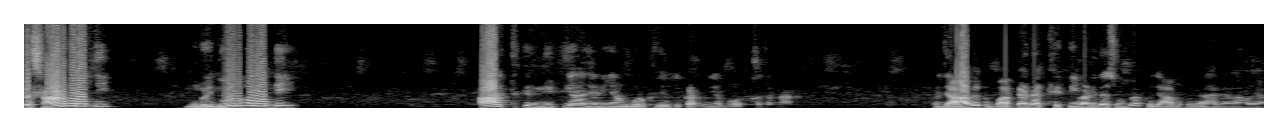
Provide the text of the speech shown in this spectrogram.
ਕਿਸਾਨ ਵਿਰੋਧੀ ਮਜ਼ਦੂਰ ਵਿਰੋਧੀ ਆਰਥਿਕ ਨੀਤੀਆਂ ਜਿਹੜੀਆਂ ਮੁਲਕ ਦੇ ਵਿੱਚ ਘੜ ਰਹੀਆਂ ਬਹੁਤ ਖਤਰਨਾਕ। ਪੰਜਾਬ ਇੱਕ ਬਾਕਾਇਦਾ ਖੇਤੀਬਾੜੀ ਦਾ ਸੂਬਾ ਪੰਜਾਬ ਹੋਇਆ ਹਰਿਆਣਾ ਹੋਇਆ।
